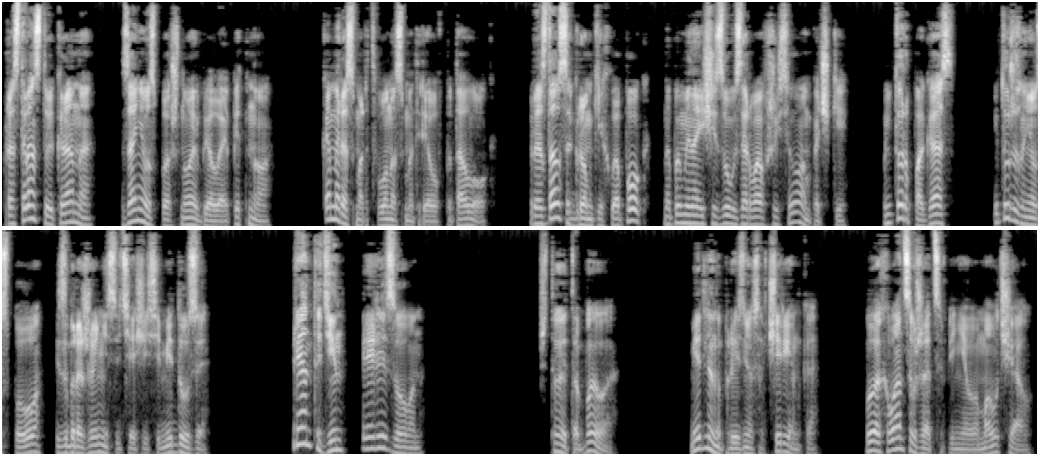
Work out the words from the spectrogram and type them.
Пространство экрана заняло сплошное белое пятно. Камера смартфона смотрела в потолок. Раздался громкий хлопок, напоминающий звук взорвавшейся лампочки. Монитор погас, и тут же на нем всплыло изображение светящейся медузы. Вариант один реализован. Что это было? Медленно произнес Овчаренко. Балахванцев же оцепенело молчал.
